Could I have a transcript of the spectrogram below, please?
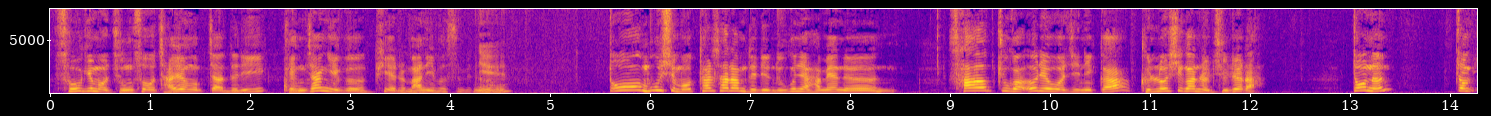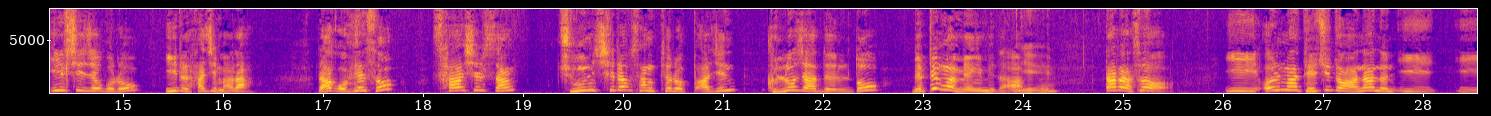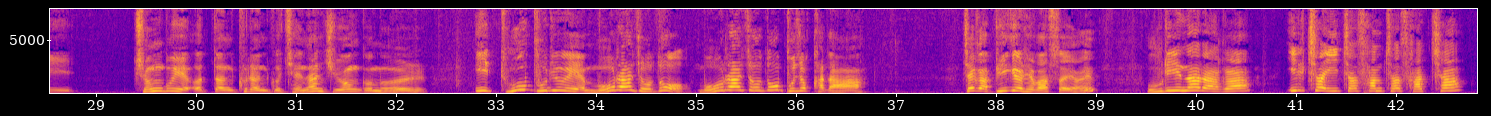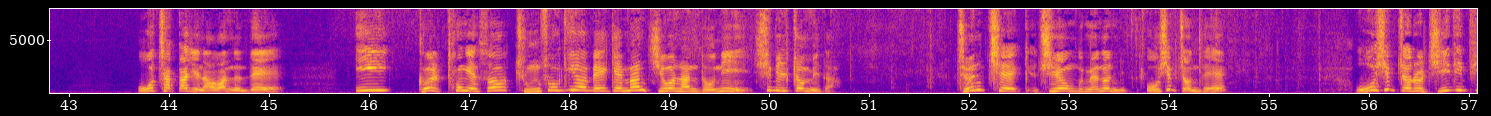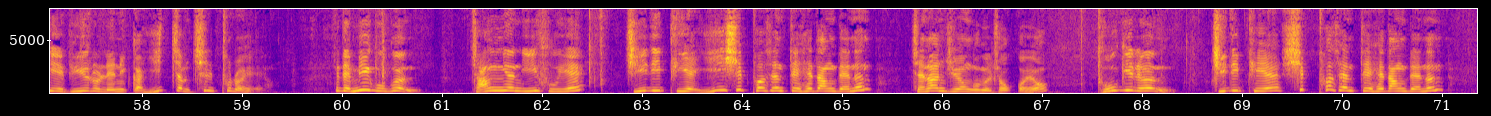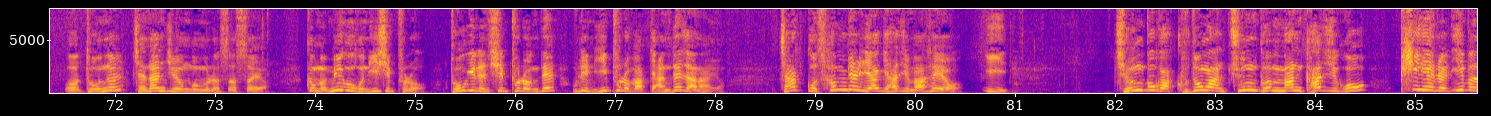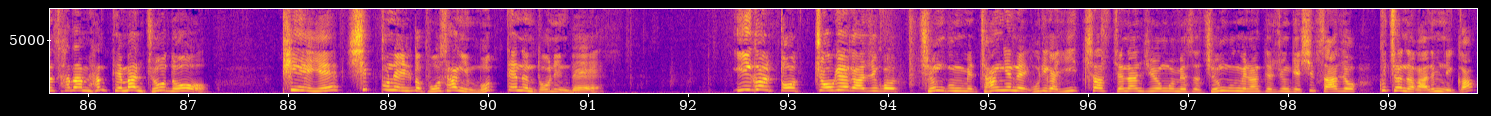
소규모 중소 자영업자들이 굉장히 그 피해를 많이 입었습니다. 예. 또 무시 못할 사람들이 누구냐 하면은 사업주가 어려워지니까 근로 시간을 줄여라. 또는 좀 일시적으로 일을 하지 마라. 라고 해서 사실상 준 실업 상태로 빠진 근로자들도 몇백만 명입니다. 예. 따라서 이 얼마 되지도 않아는 이, 이 정부의 어떤 그런 그 재난지원금을 이 두 부류에 몰아줘도, 몰아줘도 부족하다. 제가 비교를 해봤어요. 우리나라가 1차, 2차, 3차, 4차, 5차까지 나왔는데 이걸 통해서 중소기업에게만 지원한 돈이 11조입니다. 전체 지원금액은 50조인데 50조를 GDP의 비율을 내니까 2.7%예요. 근데 미국은 작년 이후에 GDP의 20%에 해당되는 재난지원금을 줬고요. 독일은 GDP의 10%에 해당되는 어, 돈을 재난지원금으로 썼어요. 그러면 미국은 20%, 독일은 10%인데 우리는 2%밖에 안 되잖아요. 자꾸 선별 이야기 하지 마세요. 이 정부가 그동안 준 것만 가지고 피해를 입은 사람한테만 줘도 피해의 10분의 1도 보상이 못 되는 돈인데 이걸 또 쪼개가지고 전 국민, 작년에 우리가 2차 재난지원금에서 전 국민한테 준 게 14조 9천억 아닙니까?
